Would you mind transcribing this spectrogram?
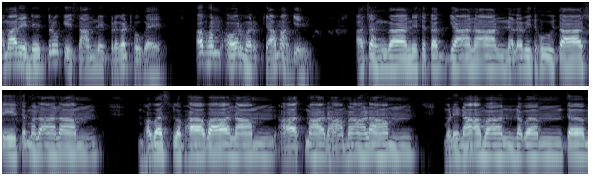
हमारे नेत्रों के सामने प्रकट हो गए। अब हम और वर क्या मांगे? असंगा निशत ज्ञानल विधूता शेषमलानाम भवस्वभावानाम आत्मा रामाणाम मुनिनाम नवम तम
